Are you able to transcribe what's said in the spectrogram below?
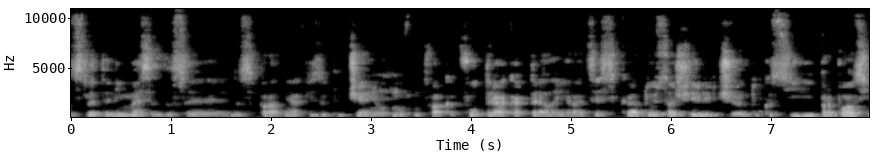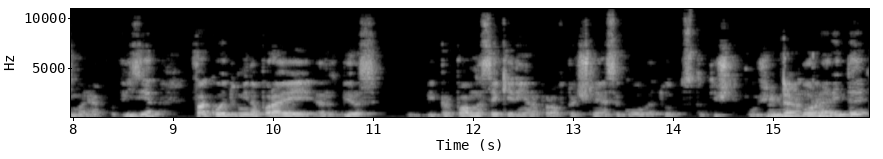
след един месец да се, да се правят някакви заключения относно това какво трябва, как трябва да играе ЦСК. Той Саши Илич тук си, предполагам си има някаква визия. Това, което ми направи, разбира се, и предполагам на всеки един направо впечатление са головете от статичните положения да, на корнерите.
